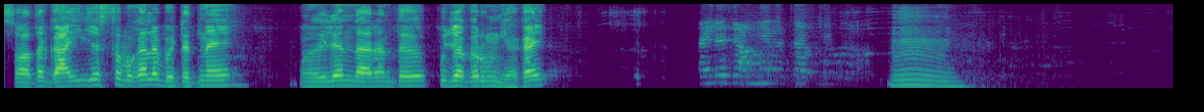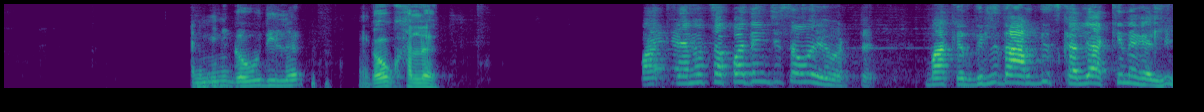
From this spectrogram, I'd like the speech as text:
सो आता गाई जास्त बघायला भेटत नाही. महिल्यांदारांत पूजा करून घ्या काय. हम्म. आणि मी गहू दिलं गहू खाल्लं. त्यांना चपात्यांची सवय वाटतं. भाकर दिली तर अर्धीच खाल्ली अख्खी नाही खाल्ली.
